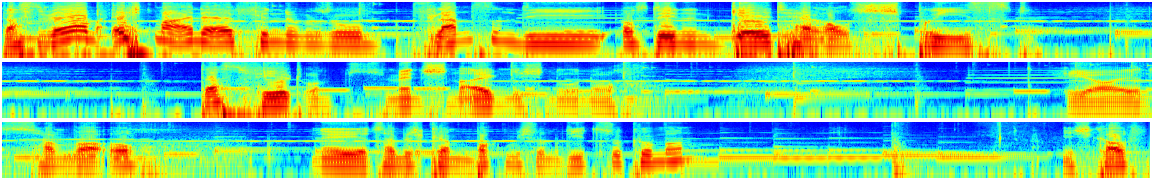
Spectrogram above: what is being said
Das wäre echt mal eine Erfindung, so Pflanzen, die aus denen Geld heraussprießt. Das fehlt uns Menschen eigentlich nur noch. Ja, jetzt haben wir auch... Ne, jetzt habe ich keinen Bock, mich um die zu kümmern. Ich kaufe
